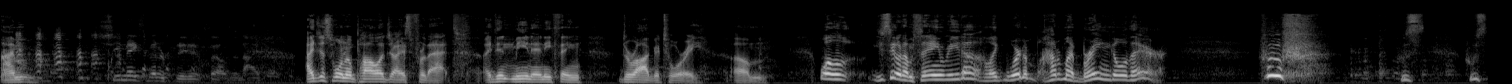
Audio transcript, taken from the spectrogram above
I'm. She makes better potato salad than I do. I just want to apologize for that. I didn't mean anything derogatory. Um, well, you see what I'm saying, Rita? Like, where? Do, how did my brain go there? Whew. Who's who's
